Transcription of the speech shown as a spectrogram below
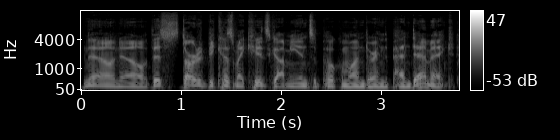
No, no. This started because my kids got me into Pokemon during the pandemic.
